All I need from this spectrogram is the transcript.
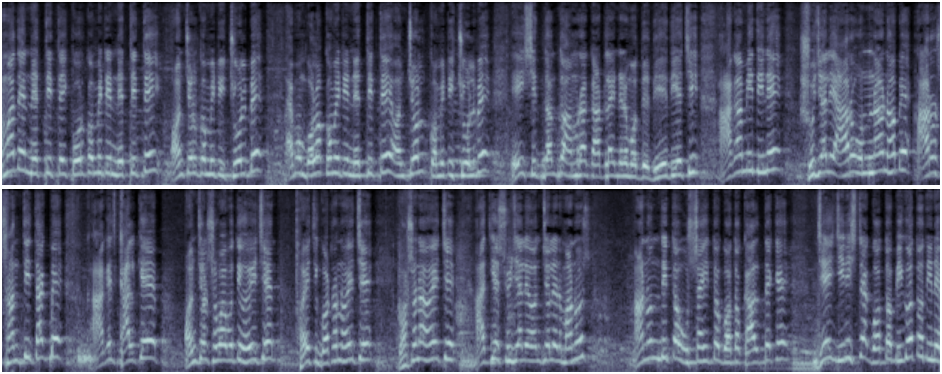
আমাদের নেতৃত্বে, কোর কমিটির নেতৃত্বে অঞ্চল কমিটি চলবে এবং ব্লক কমিটির নেতৃত্বে অঞ্চল কমিটি চলবে। এই সিদ্ধান্ত আমরা গাইডলাইনের মধ্যে দিয়ে দিয়েছি। আগামী দিনে সুজালি আরও উন্নয়ন হবে আরও শান্তি থাকবে। আগে কালকে অঞ্চল সভাপতি হয়েছেন, হয়েছে, গঠন হয়েছে, ঘোষণা হয়েছে। আজকে সুজালি অঞ্চলের মানুষ আনন্দিত উৎসাহিত গতকাল থেকে। যেই জিনিসটা গত বিগত দিনে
